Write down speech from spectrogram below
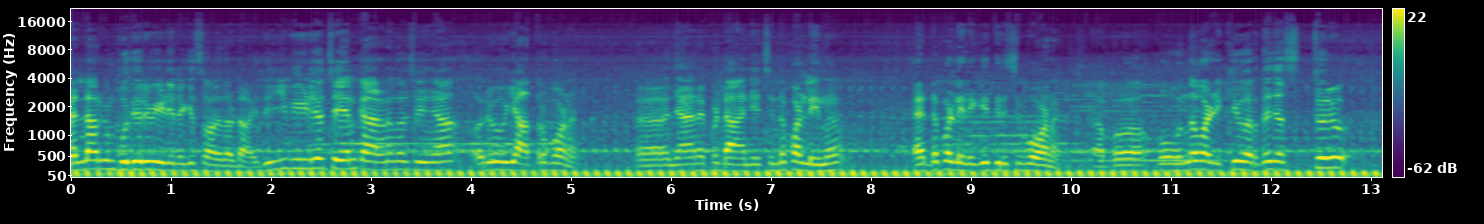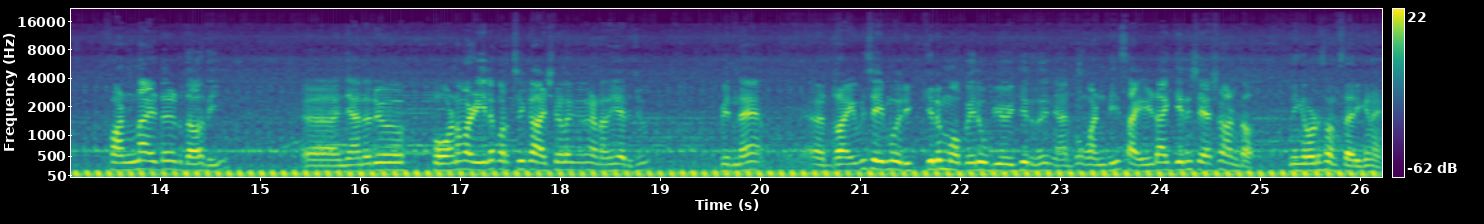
അപ്പൊ എല്ലാവർക്കും പുതിയൊരു വീഡിയോയിലേക്ക് സ്വാഗതം കേട്ടോ. ഇത് ഈ വീഡിയോ ചെയ്യാൻ കാരണം എന്താ വെച്ച് കഴിഞ്ഞാൽ ഒരു യാത്ര പോവാണ്. ഞാനിപ്പോൾ ഡാനിയച്ചിന്റെ പള്ളിയിൽ നിന്ന് എന്റെ പള്ളിയിലേക്ക് തിരിച്ചു പോവാണ്. അപ്പോൾ പോകുന്ന വഴിക്ക് വെറുതെ ജസ്റ്റ് ഒരു ഫണ്ണായിട്ട് എടുത്താൽ മതി. ഞാനൊരു പോണ വഴിയിലെ കുറച്ച് കാഴ്ചകളൊക്കെ കാണാൻ വിചാരിച്ചു. പിന്നെ ഡ്രൈവ് ചെയ്യുമ്പോൾ ഒരിക്കലും മൊബൈൽ ഉപയോഗിക്കരുത്. ഞാനിപ്പോൾ വണ്ടി സൈഡാക്കിയതിന് ശേഷമാണ് കേട്ടോ നിങ്ങളോട് സംസാരിക്കണേ.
